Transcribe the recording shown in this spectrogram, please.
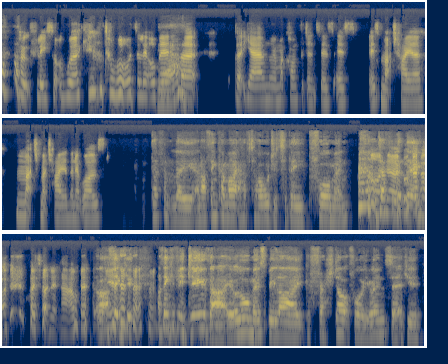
hopefully sort of working towards a little bit Yeah. but but yeah no my confidence is is is much higher much much higher than it was Definitely. And I think I might have to hold you to the performing. oh Definitely. no i've done it now I think it- I think if you do that, it will almost be like a fresh start for you, isn't it? If you, and I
